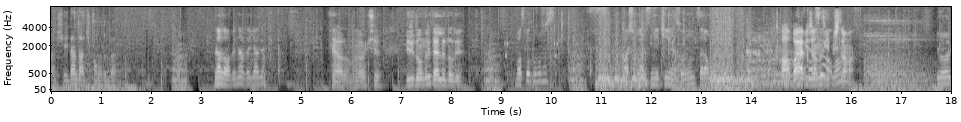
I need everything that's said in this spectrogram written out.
Ben şeyden daha çıkamadım be. Nerede abi? Nerede? Gel gel. Ya adamlara bak ya. Biri donduruyor derle dalıyor. Bas bas bas bas. Bas. Kaçma Ersin Yekin. Sonun selamünaleyküm. Aa baya bir canınız gitmiştir ama. Ya,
